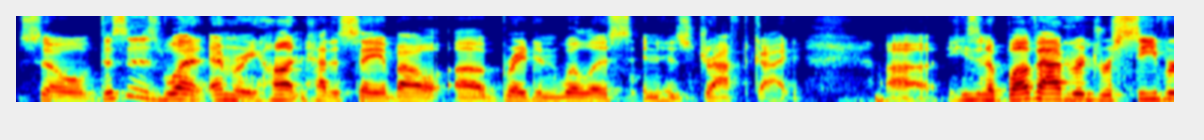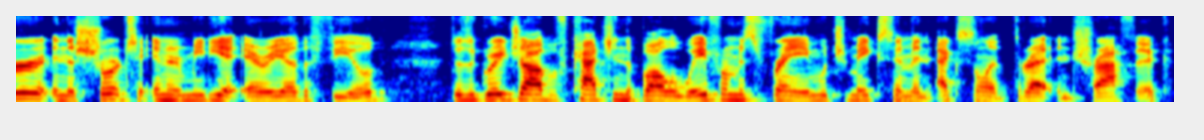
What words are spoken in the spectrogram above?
So this is what Emory Hunt had to say about uh, Brayden Willis in his draft guide. Uh, he's an above average receiver in the short to intermediate area of the field. Does a great job of catching the ball away from his frame, which makes him an excellent threat in traffic.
